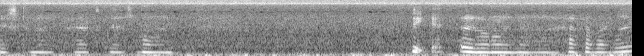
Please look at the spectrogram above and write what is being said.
Just gonna pack this on the on uh, half of our lid.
